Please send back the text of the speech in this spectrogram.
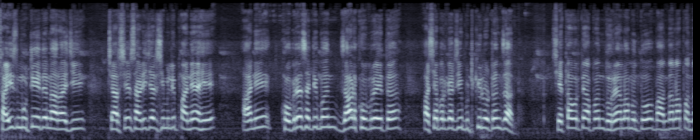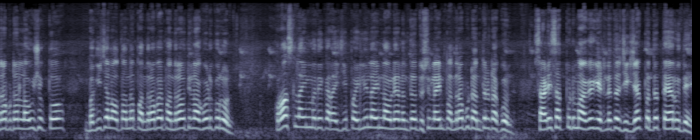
साईज मोठी येते नारळाची. चारशे साडेचारशे मिली पाणी आहे आणि खोबऱ्यासाठी पण जाड खोबरं येतं अशा प्रकारची बुटकी लोटण जात. शेतावरती आपण धुऱ्याला म्हणतो बांधाला पंधरा फुटाला लावू शकतो बगीचा लावताना पंधरा बाय पंधरावरती लागवड करून क्रॉस लाईनमध्ये करायची. पहिली लाईन लावल्यानंतर दुसरी लाईन पंधरा फूट अंतर टाकून साडेसात फूट मागं घेतलं तर झिकझॅक पद्धत तयार होते.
